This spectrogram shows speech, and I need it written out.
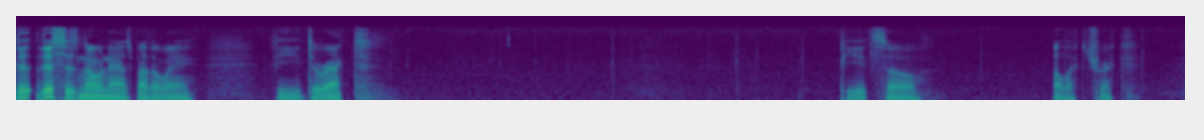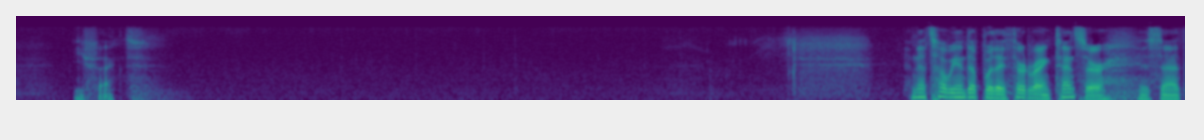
th this is known as, by the way, the direct piezo electric effect. And that's how we end up with a third rank tensor, is that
